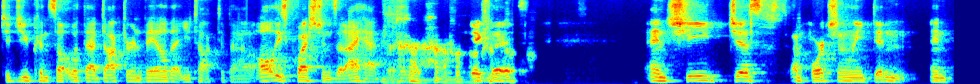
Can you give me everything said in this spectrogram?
did you consult with that doctor in Vail that you talked about? All these questions that I had for her. And she just unfortunately didn't and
